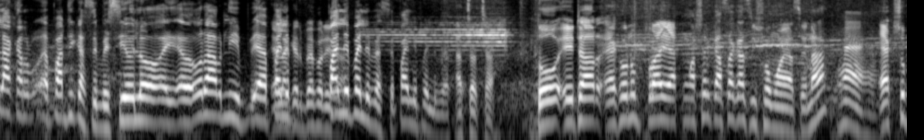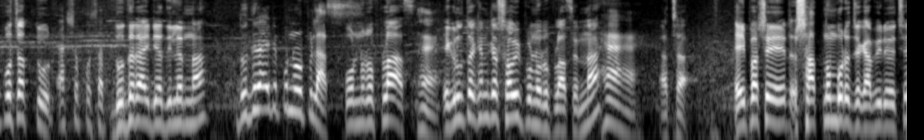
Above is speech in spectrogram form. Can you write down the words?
এলাকার পার্টির কাছে বেশি হইল ওরা পাইলে পাইলে পাইলে বেছে পাইলে পাইলে বেছে আচ্ছা আচ্ছা। তো এটার এখনও প্রায় এক মাসের কাছাকাছি সময় আছে না? হ্যাঁ হ্যাঁ। একশো পঁচাত্তর। একশো পঁচাত্তর। দুধের আইডিয়া দিলেন না? দুধের আইটে পনেরো প্লাস পনেরো প্লাস হ্যাঁ। এগুলো তো এখানকার সবই পনেরো প্লাসের না? হ্যাঁ হ্যাঁ। আচ্ছা। এই পাশে সাত নম্বরে যে গাভী রয়েছে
